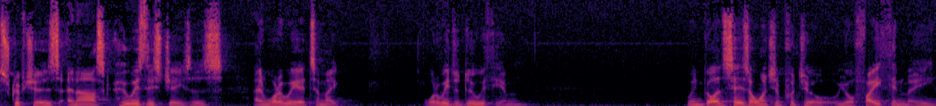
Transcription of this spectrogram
scriptures and ask, who is this Jesus and what are we to make what are we to do with him? When God says, I want you to put your, your faith in me,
